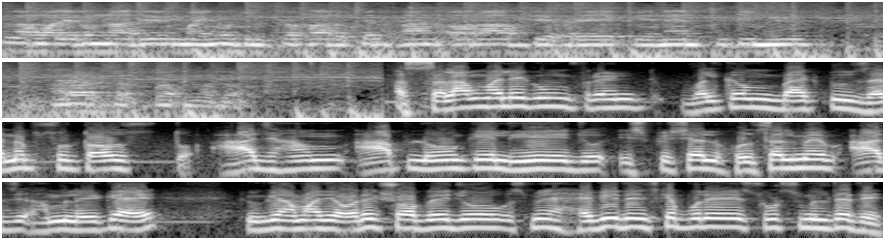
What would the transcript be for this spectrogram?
अल्लाम नाजरीन मैं जुल्फ़ार हुसैन खान और आप देख रहे हैं के नैन सिटी न्यूज़ हर हर तक नज़र। अस्सलाम वालेकुम friend welcome back to Zainab suit house तो आज हम आप लोगों के लिए जो स्पेशल होलसेल में आज हम लेके आए, क्योंकि हमारी और एक शॉप है जो उसमें हैवी रेंज के पूरे सूट्स मिलते थे।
